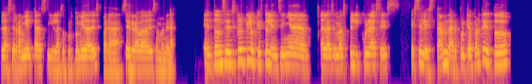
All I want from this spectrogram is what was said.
las herramientas y las oportunidades para ser grabada de esa manera. Entonces, creo que lo que esto le enseña a las demás películas es es el estándar, porque aparte de todo,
